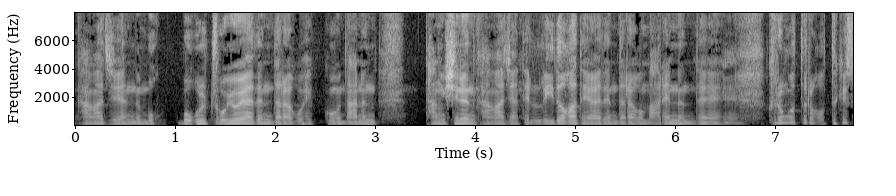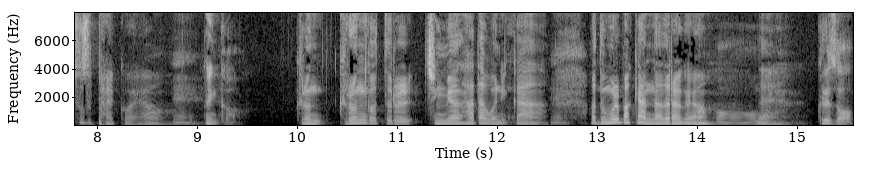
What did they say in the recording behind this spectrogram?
강아지한테 목, 목을 조여야 된다라고 했고 나는 당신은 강아지한테 리더가 되어야 된다라고 말했는데 예. 그런 것들을 어떻게 수습할 거예요? 예. 그러니까 그런 그런 것들을 직면하다 보니까 예. 아, 눈물밖에 안 나더라고요. 어. 네. 그래서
